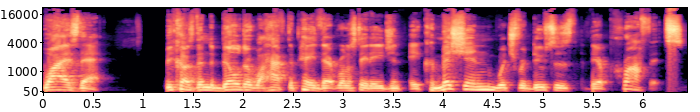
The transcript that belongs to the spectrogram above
Why is that? Because then the builder will have to pay that real estate agent a commission, which reduces their profits.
